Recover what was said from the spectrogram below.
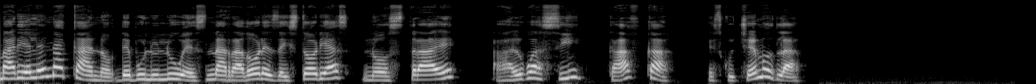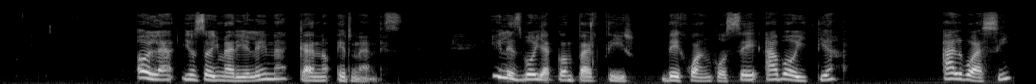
María Elena Cano de Bululúes Narradores de Historias nos trae algo así, Kafka. Escuchémosla. Hola, yo soy María Elena Cano Hernández y les voy a compartir de Juan José Aboitia algo así,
